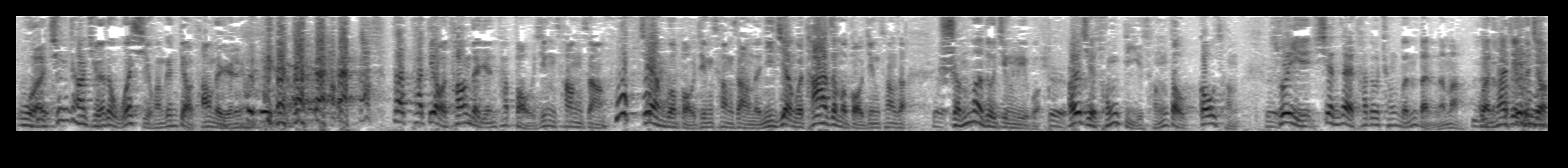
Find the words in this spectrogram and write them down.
我经常觉得我喜欢跟吊汤的人聊天。他他吊汤的人，他饱经沧桑，见过饱经沧桑的，你见过他这么饱经沧桑，什么都经历过，是而且从底层到高层，所以现在他都成文本了嘛，管他这个叫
